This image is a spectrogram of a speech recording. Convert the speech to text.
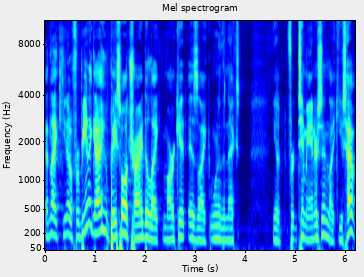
And like you know, for being a guy who baseball tried to like market as like one of the next, you know, for Tim Anderson, like he's have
